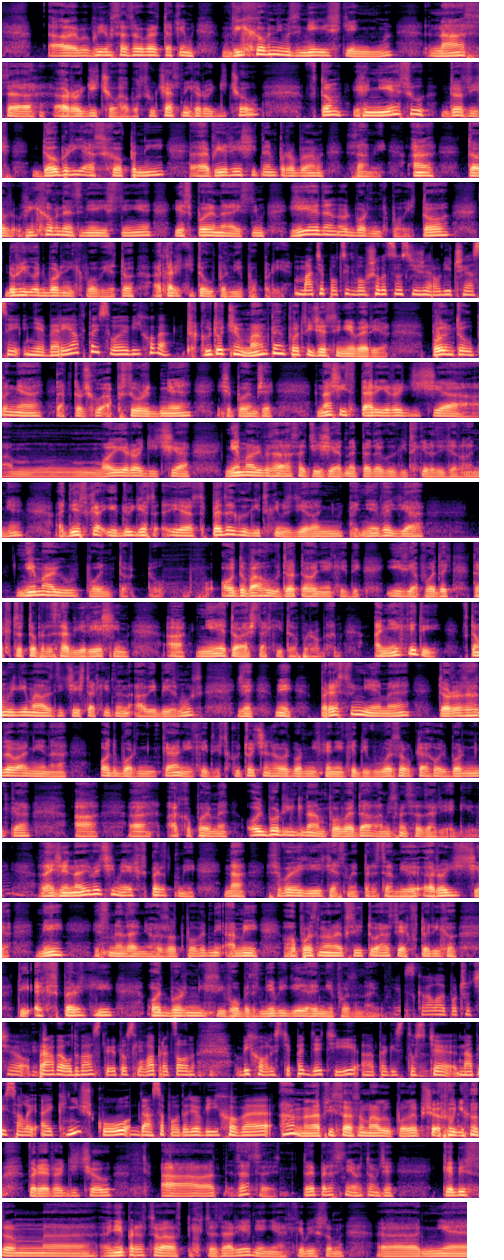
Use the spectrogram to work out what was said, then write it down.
ale budem sa zaoberať takým výchovným zneistením nás, e, rodičov, alebo súčasných rodičov, v tom, že nie sú dosť dobrí a schopní e, vyriešiť ten problém sami. A to výchovné zneistenie je spojené aj s tým, že jeden odborník povie to, druhý odborník povie to a tretí to úplne poprie. Máte pocit vo všeobecnosti, že rodičia si neveria v tej svojej výchove? Skutočne mám ten pocit, že si neveria. Poviem to úplne tak trošku absurdne, že poviem, že naši starí rodičia a moji rodičia nemali v zásade žiadne pedagogické vzdelanie a dneska i ľudia s pedagogickým vzdelaním nevedia, nemajú, poviem to, tú odvahu do toho niekedy ísť a povedať, tak toto predsa vyrieším a nie je to až takýto problém. A niekedy v tom vidím ale tiež taký ten alibizmus, že my presunieme to rozhodovanie na odborníka, niekedy skutočného odborníka, niekedy v úvozovkách odborníka a, a ako povieme, odborník nám povedal a my sme sa zariadili. Lenže najväčšími expertmi na svoje dieťa sme predsa my rodičia. My sme za neho zodpovední a my ho poznáme v situáciách, v ktorých ho tí experti, odborníci vôbec nevidia a nepoznajú. Je skvelé počuť práve od vás tieto slova. Predsa len vychovali ste 5 detí a takisto ste napísali aj knižku, dá sa povedať o výchove výchove. Áno, napísal som malú polepšovňu pre rodičov a zase, to je presne o tom, že keby som e, nepracoval v týchto zariadeniach, keby som e, ne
